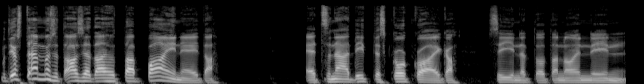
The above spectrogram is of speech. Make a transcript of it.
Mutta jos tämmöiset asiat aiheuttaa paineita, että sä näet itse koko aika siinä tota noin niin,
